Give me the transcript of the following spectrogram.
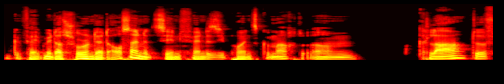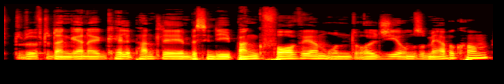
gefällt mir das schon. Und der hat auch seine 10 Fantasy Points gemacht. Ähm, klar, dürfte, dürfte dann gerne Caleb Huntley ein bisschen die Bank vorwärmen und Algier umso mehr bekommen.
